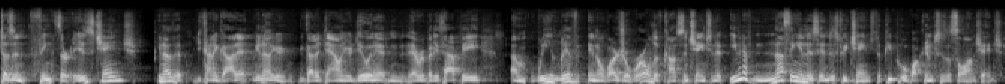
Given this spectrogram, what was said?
doesn't think there is change, you know that you kind of got it, you know you got it down, you're doing it, and everybody's happy. Um, we live in a larger world of constant change, and even if nothing in this industry changed, the people who walk into the salon change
